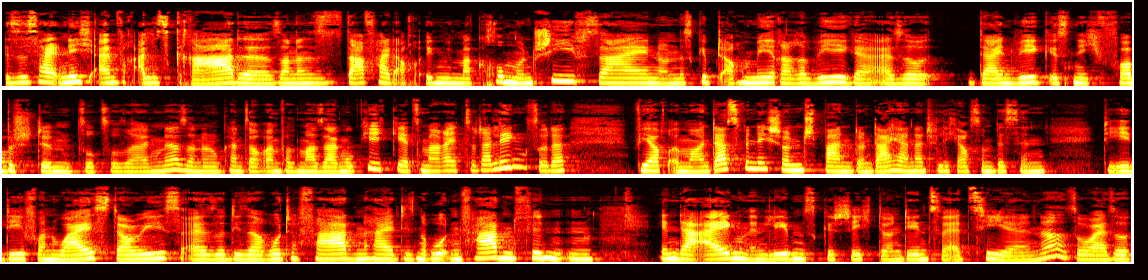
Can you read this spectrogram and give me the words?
es ist halt nicht einfach alles gerade, sondern es darf halt auch irgendwie mal krumm und schief sein und es gibt auch mehrere Wege. Also dein Weg ist nicht vorbestimmt sozusagen, ne? sondern du kannst auch einfach mal sagen, okay, ich gehe jetzt mal rechts oder links oder wie auch immer. Und das finde ich schon spannend und daher natürlich auch so ein bisschen die Idee von Y-Stories, also dieser rote Faden halt, diesen roten Faden finden in der eigenen Lebensgeschichte und den zu erzählen. Ne? So, also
